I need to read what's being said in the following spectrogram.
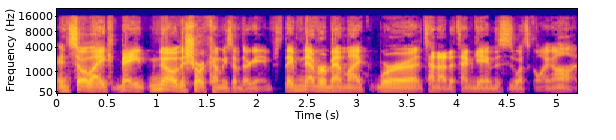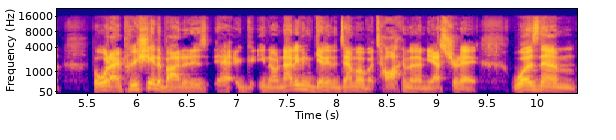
And so, like, they know the shortcomings of their games. They've never been like, we're a 10 out of 10 game. This is what's going on. But what I appreciate about it is, eh, you know, not even getting the demo, but talking to them yesterday was them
